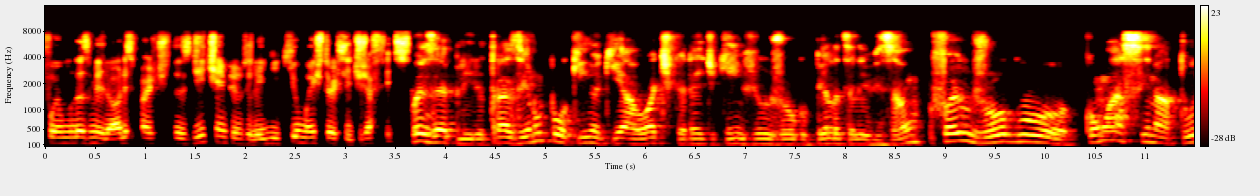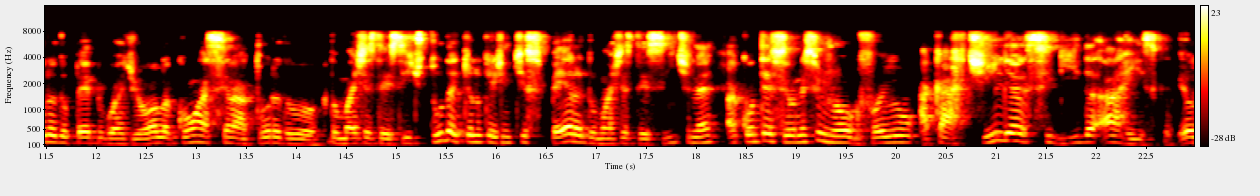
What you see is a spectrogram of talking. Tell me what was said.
foi uma das melhores partidas de Champions League que o Manchester City já fez. Pois é, Plírio, trazendo um pouquinho aqui a ótica né, de quem viu o jogo pela televisão, foi um jogo com a assinatura do Pep Guardiola, com a assinatura do, do Manchester City, tudo aquilo que a gente espera do Manchester City, né, aconteceu nesse jogo. Foi o, a cartilha seguida à risca. Eu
